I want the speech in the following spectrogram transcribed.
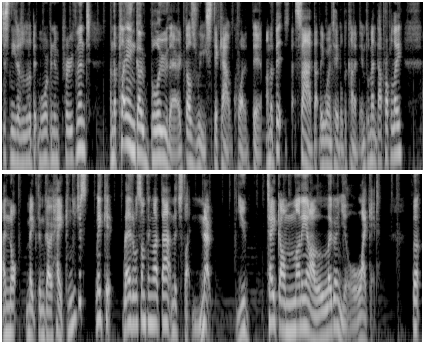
just need a little bit more of an improvement. And the play and go blue there it does really stick out quite a bit. I'm a bit sad that they weren't able to kind of implement that properly and not make them go, hey, can you just make it red or something like that? And they're just like, no, you take our money and our logo and you like it. But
